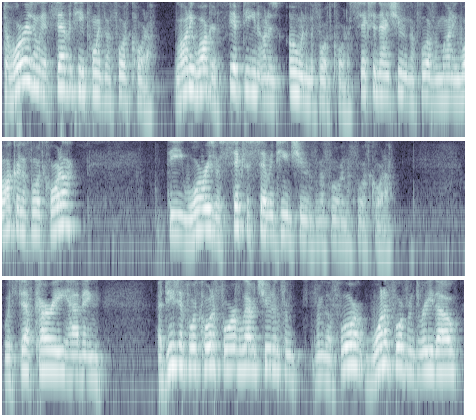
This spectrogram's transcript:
The Warriors only had 17 points in the fourth quarter. Lonnie Walker had 15 on his own in the fourth quarter. Six and nine shooting from the floor from Lonnie Walker in the fourth quarter. The Warriors were six of 17 shooting from the floor in the fourth quarter. With Steph Curry having a decent fourth quarter, four of 11 shooting from, from the floor, one of four from three, though,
